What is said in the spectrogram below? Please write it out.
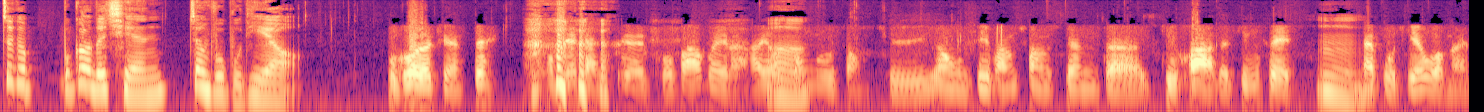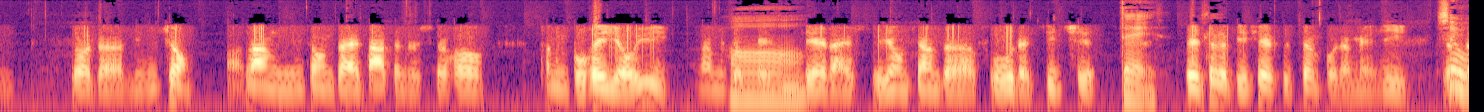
这个不够的钱，政府补贴哦。不够的钱，对，我们也感谢国发会了，还有公路总局用地方创生的计划的经费，嗯，来补贴我们所有的民众啊，让民众在搭乘的时候，他们不会犹豫，那么就可以直接来使用这样的服务的机制。对，所以这个的确是政府的美意。所以我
